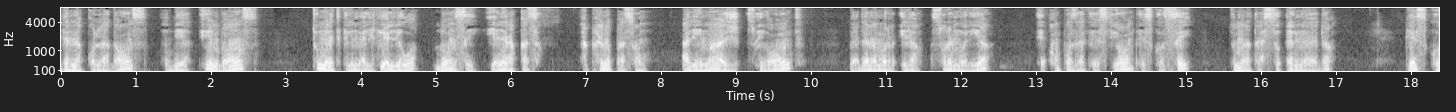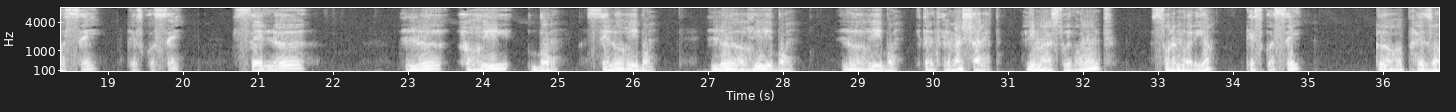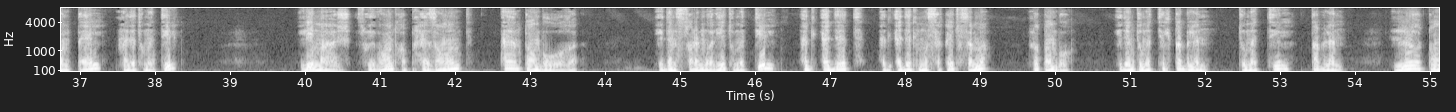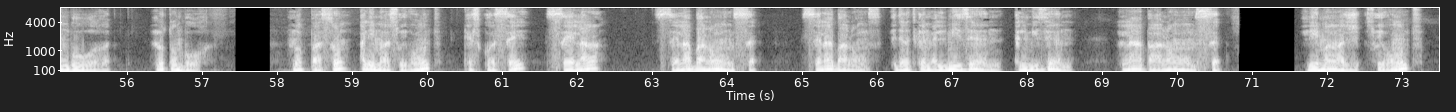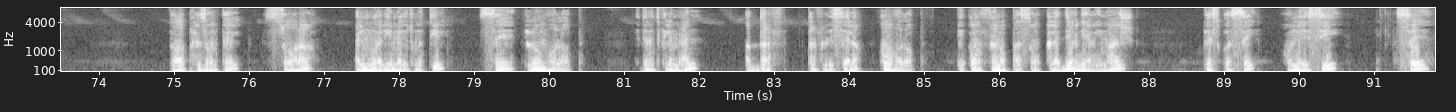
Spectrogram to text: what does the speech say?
إذا نقول لا دونس وبها إن دونس ثم نتكلم عن الفعل اللي هو دونسي يعني رقصة. أبخي نو باسون أليماج سويفونت بعد نمر إلى الصورة الموالية. إي أون بوز لا question كيسكو سي ثم نطرح السؤال ما هذا qu'est-ce que c'est qu'est-ce que c'est c'est le le ruban c'est le ruban le ruban le ruban إذا نتكلم عن الشريط l'image suivante الصورة الموالية qu'est-ce que c'est que représente-t-elle ماذا تمثل l'image suivante représente un tambour إذا الصورة الموالية تمثل هاد الأداة هاد الأداة الموسيقية تسمى لو طامبور إذا تمثل طبلا تمثل طبلا لو طامبور لو Nous passons à l'image suivante. Qu'est-ce que c'est C'est la c'est la balance. C'est la balance. إذا نتكلم عن الميزان الميزان balance. L'image suivante que représente-t-elle الصورة الموالية ماذا تمثل سي l'enveloppe إذا نتكلم عن الظرف ظرف الرسالة enveloppe et enfin nous passons à la dernière image qu'est-ce que c'est on a ici c'est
